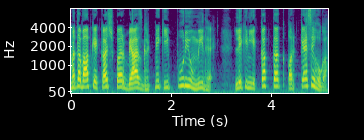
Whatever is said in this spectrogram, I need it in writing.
मतलब आपके कर्ज पर ब्याज घटने की पूरी उम्मीद है, लेकिन ये कब तक और कैसे होगा?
